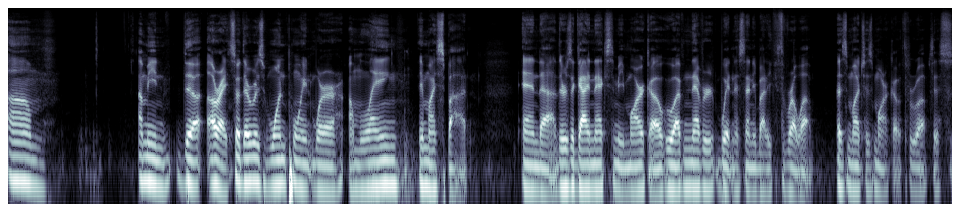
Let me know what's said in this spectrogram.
Um, I mean the all right. So there was one point where I'm laying in my spot, and uh, there's a guy next to me, Marco, who I've never witnessed anybody throw up as much as Marco threw up this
